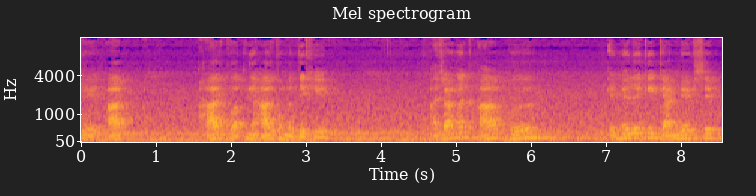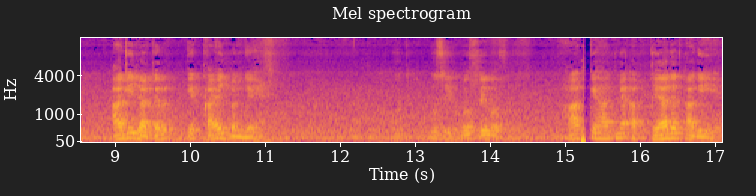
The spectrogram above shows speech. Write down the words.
कि आप हार को अपनी हार को मत देखिए। अचानक आप एमएलए के कैंडिडेट से आगे जाकर एक कायद बन गए हैं। आपके हाथ में अब क़्यादत आ गई है।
